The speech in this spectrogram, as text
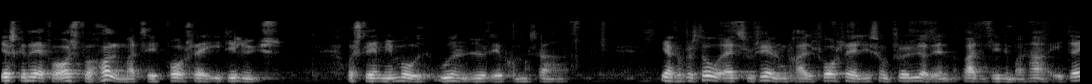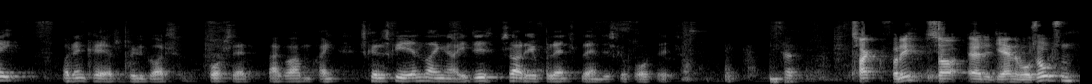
Jeg skal derfor også forholde mig til forslag i det lys og stemme imod uden yderligere kommentarer. Jeg kan forstå, at Socialdemokratisk forslag ligesom følger den rettelinje, man har i dag, og den kan jeg selvfølgelig godt fortsat bakke op omkring. Skal der ske ændringer i det, så er det jo på landsplan, det skal fortsættes. Tak. Tak for det. Så er det Diana Mos Olsen.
